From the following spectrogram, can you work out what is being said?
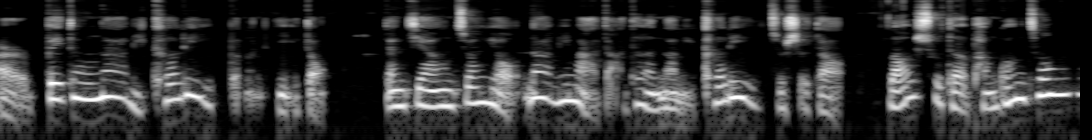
而被动纳米颗粒不能移动。当将装有纳米马达的纳米颗粒注射到老鼠的膀胱中，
